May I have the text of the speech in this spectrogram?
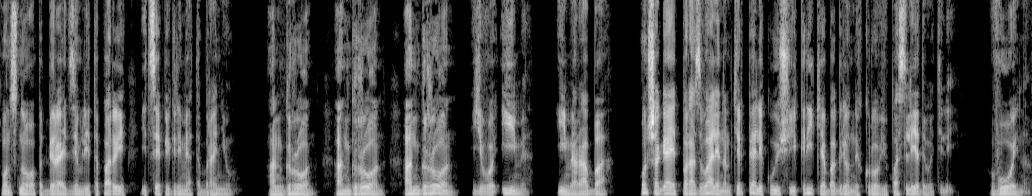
Он снова подбирает земли топоры, и цепи гремят о броню. «Ангрон! Ангрон! Ангрон!» Его имя, имя раба. Он шагает по развалинам, терпя ликующие крики обогренных кровью последователей, воинов,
